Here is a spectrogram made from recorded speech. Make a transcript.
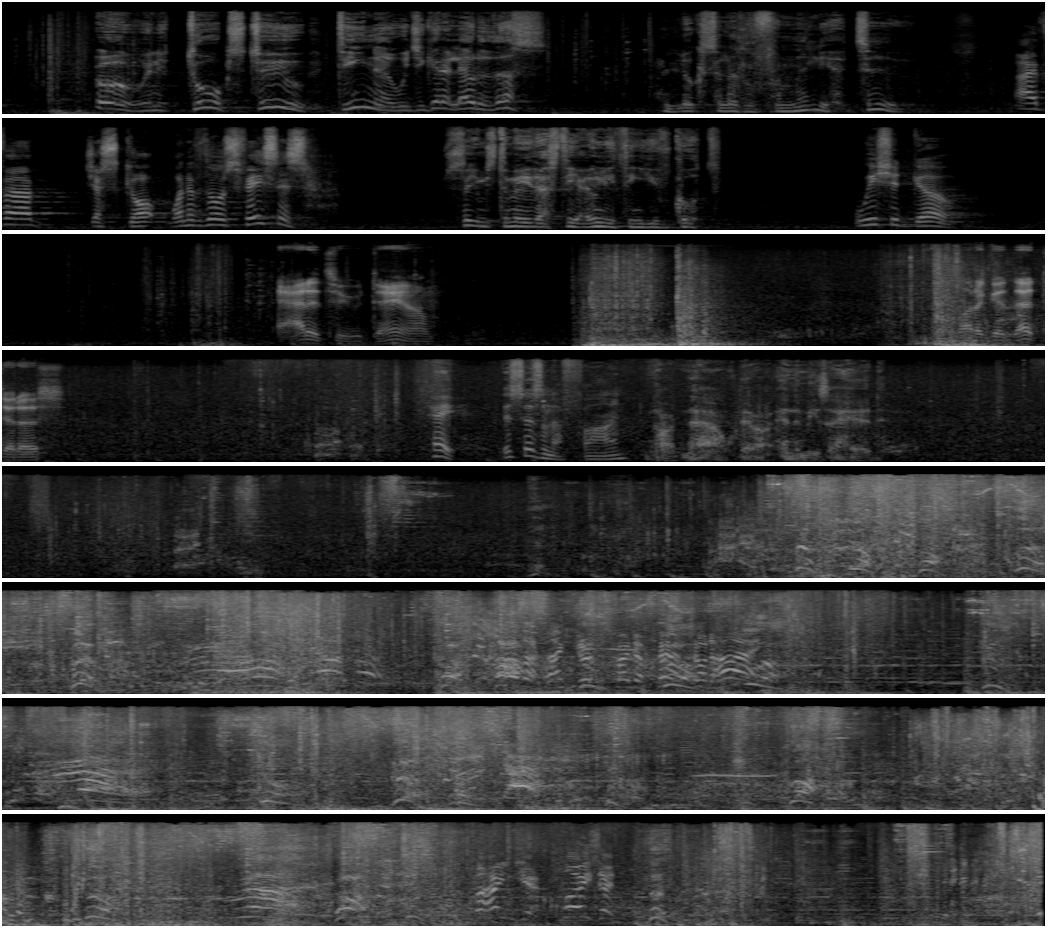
Oh, and it talks too. Tina, would you get a load of this? It looks a little familiar too. I've, uh, just got one of those faces. Seems to me that's the only thing you've got. We should go. Attitude, damn. A lot of good that did us. Hey, this isn't a fine. Not now. There are enemies ahead. That Grim's found a perch on high!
